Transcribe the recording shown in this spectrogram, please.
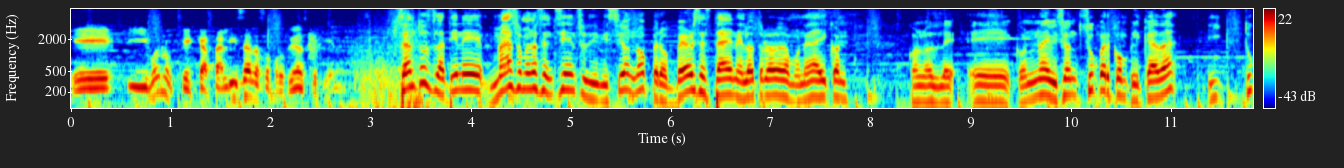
eh, y bueno, que cataliza las oportunidades que tiene. Santos la tiene más o menos en sí en su división, ¿no? Pero Bears está en el otro lado de la moneda ahí con, con, los, con una división súper complicada ¿Y tú,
